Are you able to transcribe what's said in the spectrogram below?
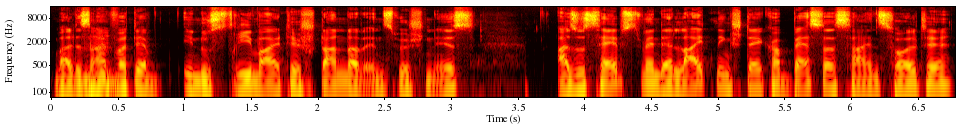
weil das mhm. einfach der industrieweite Standard inzwischen ist. Also selbst wenn der Lightning-Stecker besser sein sollte,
